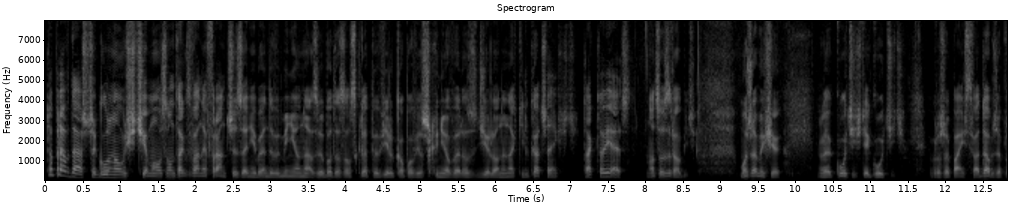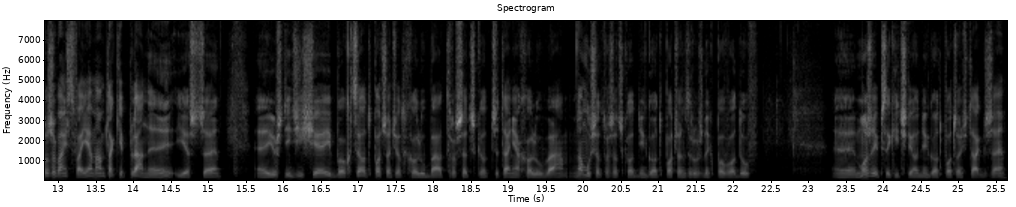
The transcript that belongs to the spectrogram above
To prawda, a szczególną ściemą są tak zwane franczyzy, nie będę wymieniał nazwy, bo to są sklepy wielkopowierzchniowe rozdzielone na kilka części. Tak to jest. No co zrobić? Możemy się kłócić, nie kłócić. Proszę Państwa. Dobrze, proszę Państwa, ja mam takie plany jeszcze, e, już nie dzisiaj, bo chcę odpocząć od Choluba, troszeczkę od czytania Choluba. No muszę troszeczkę od niego odpocząć z różnych powodów. E, może i psychicznie od niego odpocząć także.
